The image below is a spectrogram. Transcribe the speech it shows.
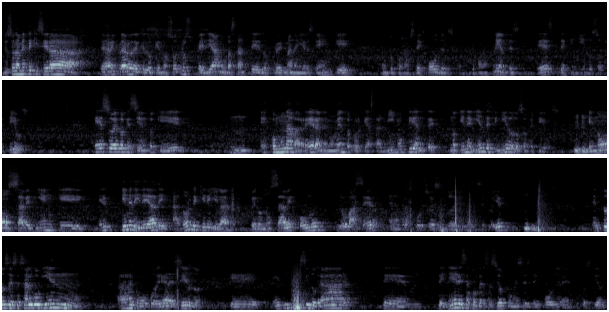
yo solamente quisiera dejar en claro de que lo que nosotros peleamos bastante los project managers es en que junto con los stakeholders, junto con los clientes, es definir los objetivos. Eso es lo que siento que es, mm, es como una barrera en el momento porque hasta el mismo cliente no tiene bien definidos los objetivos, que no sabe bien que él tiene la idea de a dónde quiere llegar, pero no sabe cómo lo va a hacer en el transcurso de, ese proyecto. Entonces es algo bien, ay, ¿cómo podría decirlo? Que es difícil lograr em, tener esa conversación con ese stakeholder en cuestión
